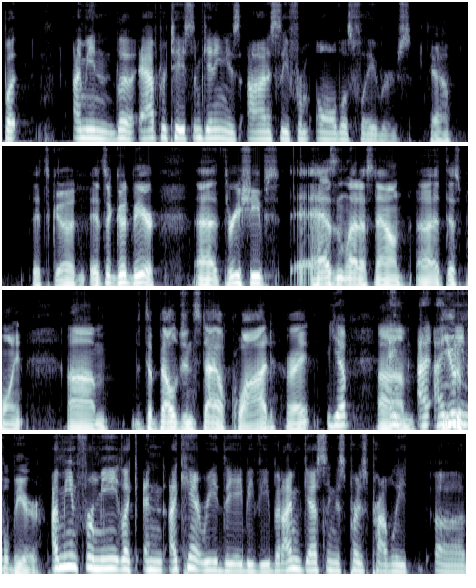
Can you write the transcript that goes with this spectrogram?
But I mean, the aftertaste I'm getting is honestly from all those flavors. Yeah, it's good. It's a good beer. Uh, Three Sheeps hasn't let us down uh, at this point. Um, it's a Belgian style quad, right? Yep. Um, I, I beautiful mean- beer. I mean, for me, like, and I can't read the ABV, but I'm guessing this is probably, uh,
